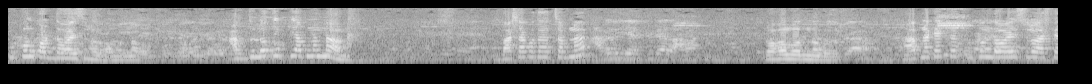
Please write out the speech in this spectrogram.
কুপন কোড দেওয়া হয়েছিল? আব্দুল লতিফ কি আপনার নাম? বাসা কোথায় হচ্ছে আপনার? রহমতনগর। আপনাকে একটা কুপন দেওয়া হয়েছিল আজকে।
